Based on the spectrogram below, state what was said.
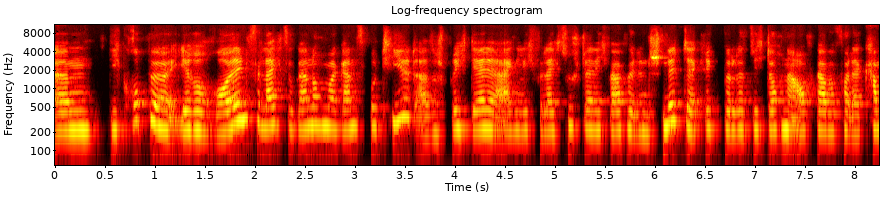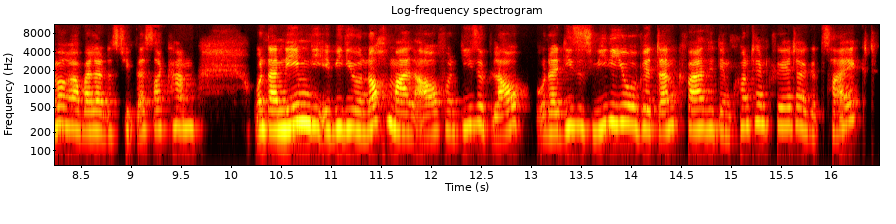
die Gruppe ihre Rollen vielleicht sogar noch mal ganz rotiert. Also sprich, der, der eigentlich vielleicht zuständig war für den Schnitt, der kriegt plötzlich doch eine Aufgabe vor der Kamera, weil er das viel besser kann. Und dann nehmen die ihr Video noch mal auf und diese Blau oder dieses Video wird dann quasi dem Content Creator gezeigt.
